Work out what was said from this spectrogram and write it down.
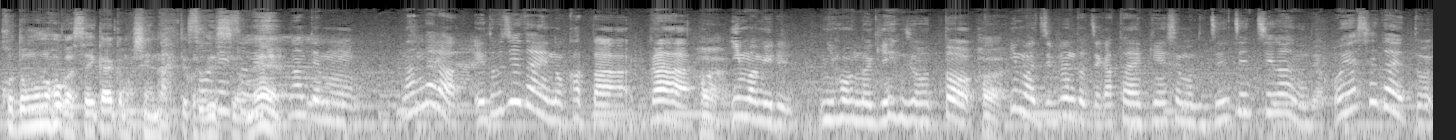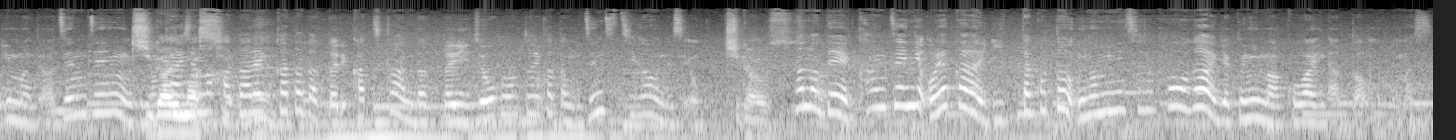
子供の方が正解かもしれないってことですよそうですそうねです。なんでもなんなら江戸時代の方はがい。今見る日本の現状と、はい。今自分たちが体験してるものと全然違うので親世代と今では全然会社の働き方だったり価値観だったり情報の取り方も全然違うんですよ。なので完全に親から言ったことを鵜呑みにする方が逆に今は怖いなとは思ってます。も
